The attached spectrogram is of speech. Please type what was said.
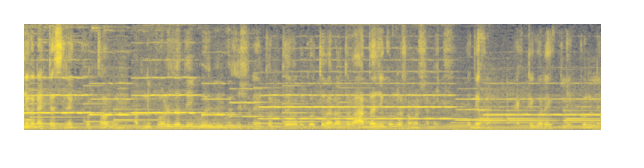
যে কোনো একটা সিলেক্ট করতে হবে। আপনি পরে যদি বুঝবি বুঝে শুনে করতে করতে পারেন, অথবা আন্দাজি করলেও সমস্যা নেই। দেখুন, একটি করে ক্লিক করলে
